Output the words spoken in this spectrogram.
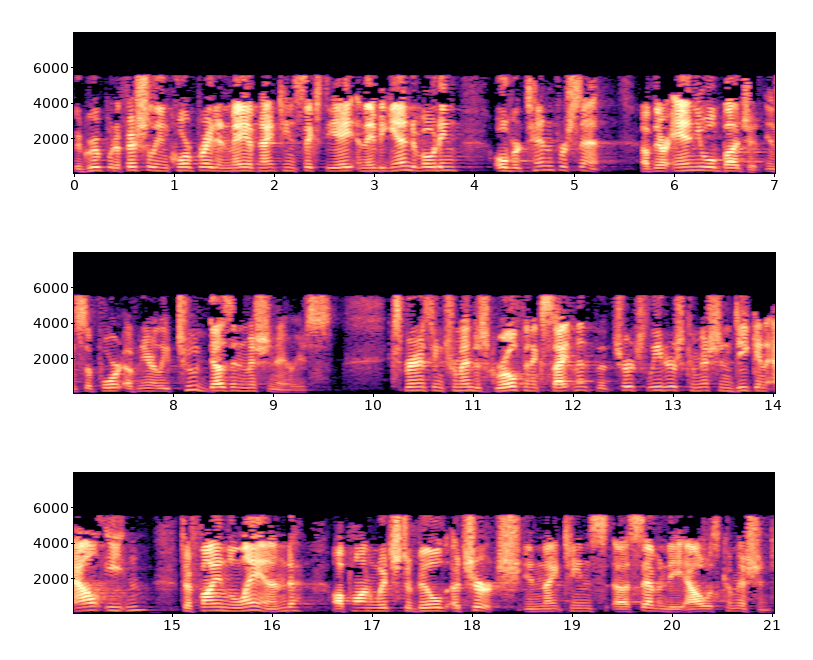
The group would officially incorporate in May of 1968, and they began devoting over 10% of their annual budget in support of nearly two dozen missionaries. Experiencing tremendous growth and excitement, the church leaders commissioned Deacon Al Eaton to find land upon which to build a church. In 1970, Al was commissioned.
